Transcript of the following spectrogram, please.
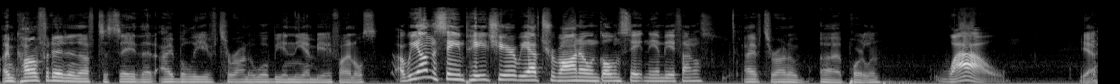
I'm confident enough to say that I believe Toronto will be in the NBA Finals. Are we on the same page here? We have Toronto and Golden State in the NBA Finals. I have Toronto, uh, Portland. Wow. Yeah.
